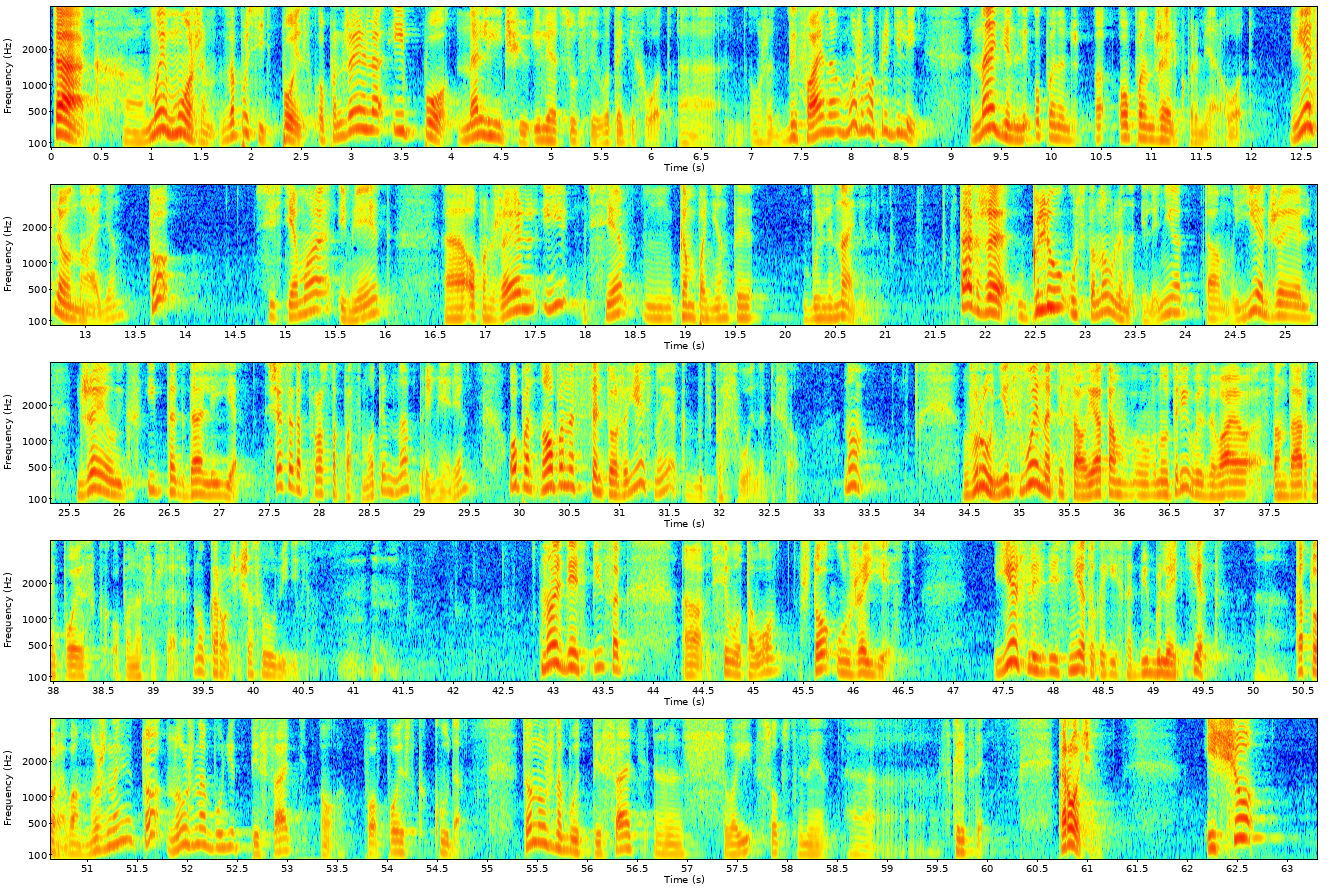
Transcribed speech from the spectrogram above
так, мы можем запустить поиск OpenGL и по наличию или отсутствию вот этих вот э, уже дефайнов можем определить, найден ли OpenGL, к примеру. Вот. Если он найден, то система имеет OpenGL и все компоненты были найдены. Также glue установлено или нет, там EGL, JLX и так далее. Сейчас это просто посмотрим на примере. Open, ну, OpenSSL тоже есть, но я как бы типа свой написал. Ну, вру, не свой написал, я там внутри вызываю стандартный поиск OpenSSL. Ну, короче, сейчас вы увидите. Но здесь список э, всего того, что уже есть. Если здесь нету каких-то библиотек, которые вам нужны, то нужно будет писать, о, по поиск куда, то нужно будет писать э, свои собственные э, скрипты. Короче, еще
